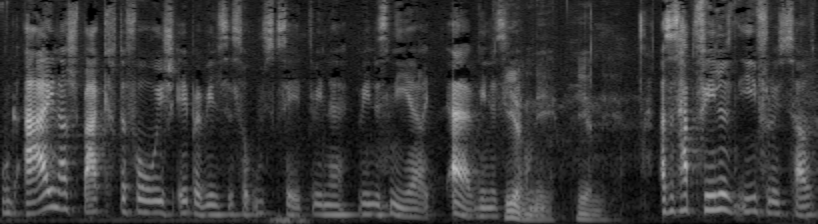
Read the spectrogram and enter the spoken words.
Und ein Aspekt davon ist eben, weil es so aussieht wie, eine, wie ein Nieren, äh, wie ein Hirn. Hirn. Also es hat viel Einfluss halt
